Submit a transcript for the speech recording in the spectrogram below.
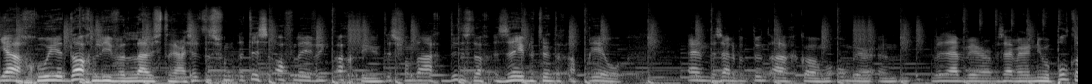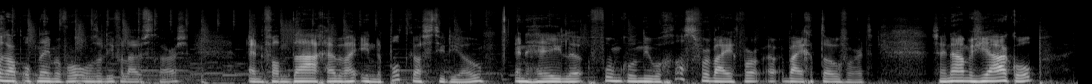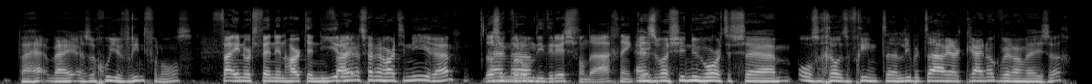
Ja, goeiedag lieve luisteraars. Het is, van, het is aflevering 18. Het is vandaag dinsdag 27 april. En we zijn op het punt aangekomen om weer een... We zijn weer, we zijn weer een nieuwe podcast aan het opnemen voor onze lieve luisteraars. En vandaag hebben wij in de podcaststudio een hele fonkelnieuwe gast voorbij, voorbij getoverd. Zijn naam is Jacob. Wij, wij is een goede vriend van ons. Feyenoord-fan in hart en nieren. Feyenoord-fan in hart en nieren. Dat is En, ook waarom ehm, die er is vandaag, denk En ik. zoals je nu hoort is eh, onze grote vriend eh Libertaria Krijn ook weer aanwezig.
